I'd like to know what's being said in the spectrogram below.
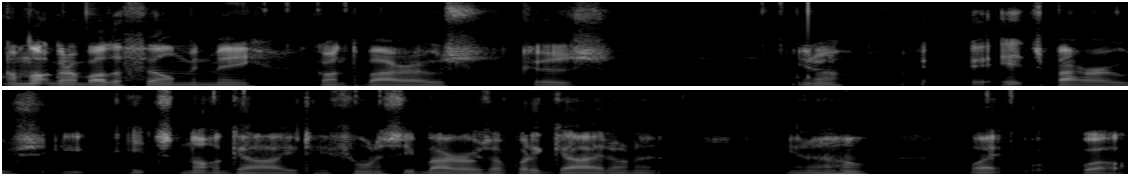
I'm not gonna bother filming me going to Barrows because you know it's Barrows. It's not a guide. If you want to see Barrows, I've got a guide on it. You know. Wait. Well,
